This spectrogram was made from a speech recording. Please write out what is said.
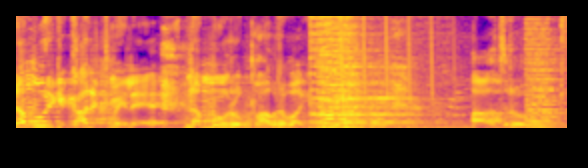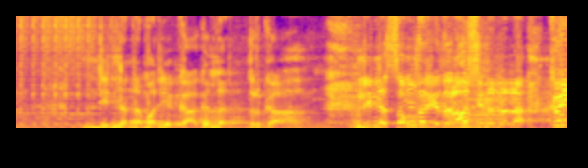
ನಮ್ಮೂರಿಗೆ ಕಾಲಿಟ್ಟ ಮೇಲೆ ನಮ್ಮೂರು ಪಾವರವಾಗಿದೆ. ಆದರೂ ನಿನ್ನನ್ನು ಮರೆಯಕ್ಕಾಗಲ್ಲ ದುರ್ಗಾ. ನಿನ್ನ ಸೌಂದರ್ಯದ ರಾಶಿ ನನ್ನನ್ನ ಕೈ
